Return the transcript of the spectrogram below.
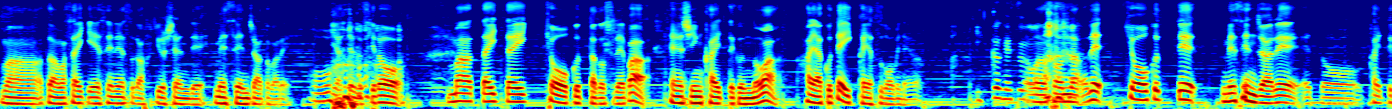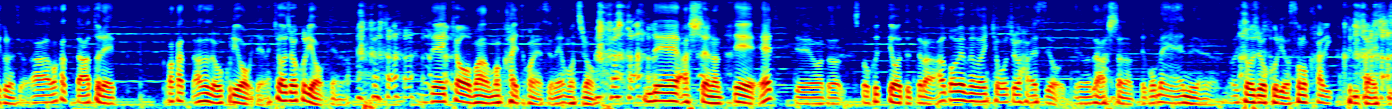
まあ、あとはまあ最近 SNS が普及してるんでメッセンジャーとかでおやってるんですけどまあ大体今日送ったとすれば返信返ってくるのは早くて1ヶ月後みたいな。1ヶ月後。まあそんな。で今日送ってメッセンジャーで、えっと、帰ってくるんですよ。あー分かった。後で分かった後で送るよみたいな。今日中送るよみたいな。で今日まあ、まあ、帰ってこないですよねもちろん。で明日になってえってまたちょっと送ってよって言ったらあごめんごめん今日中返すよってまた明日になってごめんみたいな。今日中送るよその繰り繰り返し。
